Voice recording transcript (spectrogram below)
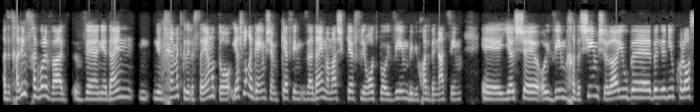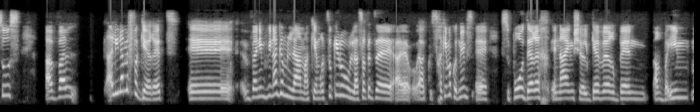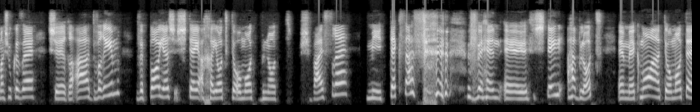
אז התחלתי לשחק בו לבד ואני עדיין נלחמת כדי לסיים אותו יש לו רגעים שהם כיפים זה עדיין ממש כיף לראות באויבים במיוחד בנאצים אה, יש אה, אויבים חדשים שלא היו ב-New Colossus אבל עלילה מפגרת Uh, ואני מבינה גם למה כי הם רצו כאילו לעשות את זה המשחקים הקודמים uh, סופרו דרך עיניים של גבר בן 40 משהו כזה שראה דברים ופה יש שתי אחיות תאומות בנות 17 מטקסס והן שתי הבלות הם uh, כמו התאומות, uh,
